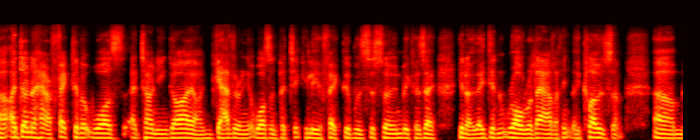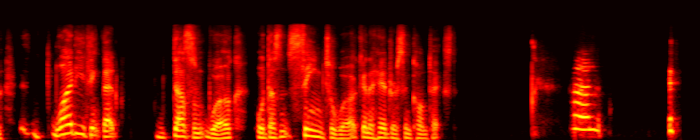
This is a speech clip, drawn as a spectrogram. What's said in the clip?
Uh, I don't know how effective it was at Toni and Guy. I'm gathering it wasn't particularly effective with Sassoon because they you know they didn't roll it out. I think they closed them. Um, why do you think that doesn't work or doesn't seem to work in a hairdressing context? Um, it,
